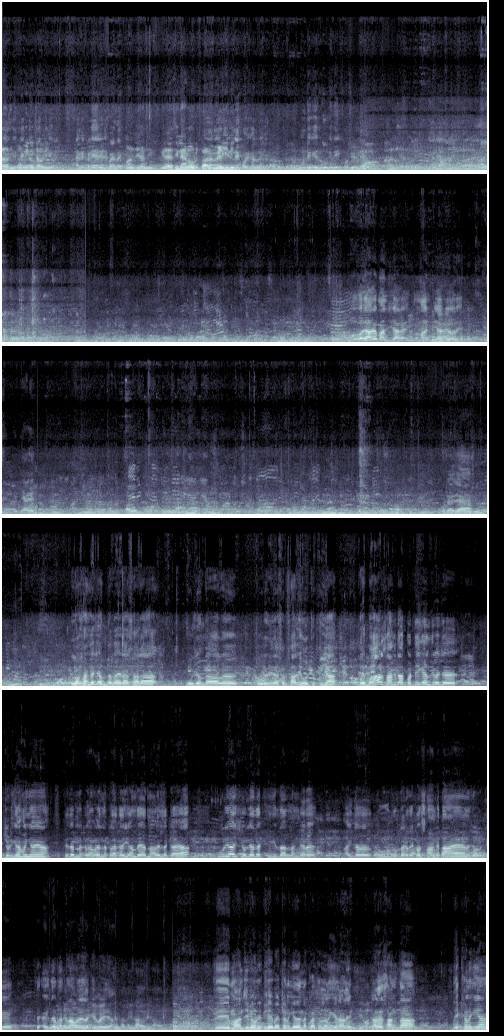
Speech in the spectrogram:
ਚੱਲਦੀ ਉਹ ਵੀ ਨਹੀਂ ਚੱਲਦੀ। ਐਵੇਂ ਖੜਿਆ ਰਹਿਣੇ ਫਾਇਦਾ। ਕੀ ਹਾਂਜੀ ਹਾਂਜੀ। ਗਏ ਸੀ ਲੈਣ ਹੋਰ ਕੱਲ ਮਿਲੀ ਨਹੀਂ ਕੋਈ ਗੱਲ ਨਹੀਂ। ਮੁੰਡੇ ਦੀ ਰੂਹ ਕਿਤੇ ਖੁਸ਼ ਹੋਣੀ ਉਹ ਜਾ ਗਏ ਮਾਂਜੀ ਆ ਗਏ ਮਾਂਜੀ ਆ ਗਏ ਉਹਦੇ। ਉੱਠ ਜਾ। ਲੋ ਸੰਗਤ ਜੀ, ਅੰਦਰ ਦਾ ਜਿਹੜਾ ਸਾਰਾ ਪੂਜਨ ਦਾ ਔਰ ਤੋੜੇ ਦੀ ਰਸਮ ਸਾਰੀ ਹੋ ਚੁੱਕੀ ਆ ਤੇ ਬਾਹਰ ਸੰਗਤ ਵੱਡੀ ਗਿਣਤੀ ਵਿੱਚ ਜੁੜੀਆਂ ਹੋਈਆਂ ਆ ਤੇ ਇਧਰ ਨਕਲਾਂ ਵਾਲੇ ਨਕਲਾਂ ਕਰੀ ਜਾਂਦੇ ਆ, ਨਾਲੇ ਲੱਗਾ ਆ ਪੂਰੀਆਂ ਛੋਲਿਆਂ ਦੇ ਖੀਰ ਦਾ ਲੰਗਰ। ਇਧਰ ਦੂਰ ਦੂਰ ਤੱਕ ਦੇਖੋ ਸੰਗਤਾਂ ਐਨ ਜੁੜ ਕੇ ਤੇ ਇਧਰ ਨਕਲਾਂ ਵਾਲੇ ਲੱਗੇ ਹੋਏ ਆ। ਤੇ ਮਾਨ ਜੀ ਵੀ ਹੁਣ ਇੱਥੇ ਬੈਠਣਗੇ ਤੇ ਨਕਲਾਂ ਚੱਲਣਗੀਆਂ ਨਾਲੇ ਨਾਲੇ ਸੰਗਤਾਂ ਦੇਖਣਗੀਆਂ।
